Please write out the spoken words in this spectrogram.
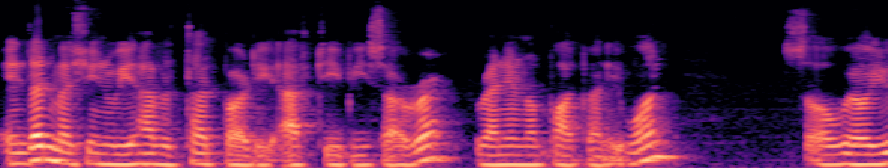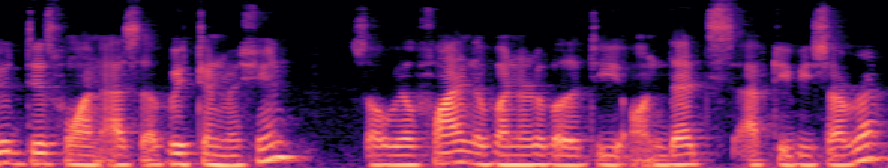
in that machine, we have a third-party FTP server running on port 21. So we'll use this one as a victim machine. So we'll find a vulnerability on that FTP server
